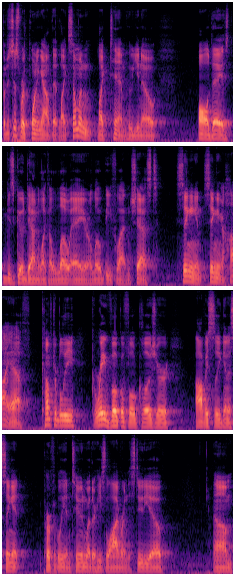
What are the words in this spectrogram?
But it's just worth pointing out that like someone like Tim, who you know all day is, is good down to like a low A or a low B flat in chest, singing and singing a high F comfortably, great vocal fold closure, obviously going to sing it perfectly in tune, whether he's live or in the studio. Um,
